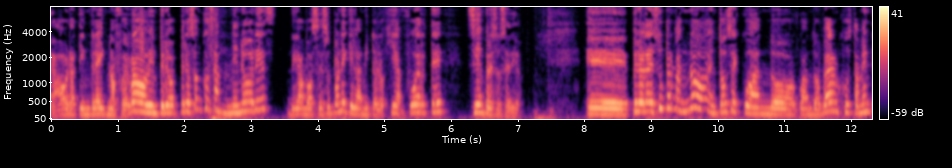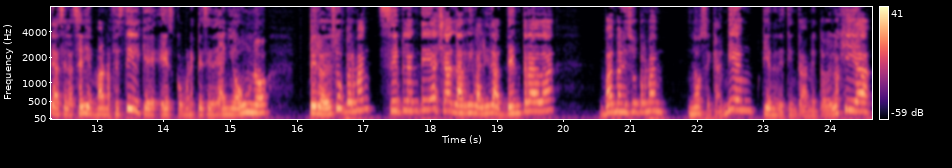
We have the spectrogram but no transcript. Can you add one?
ahora Tim Drake no fue Robin, pero, pero son cosas menores, digamos, se supone que la mitología fuerte siempre sucedió. Eh, pero la de Superman no, entonces cuando, cuando justamente hace la serie Man of Steel, que es como una especie de año 1 pero de Superman, se plantea ya la rivalidad de entrada. Batman y Superman no se caen bien, tienen distinta metodología.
